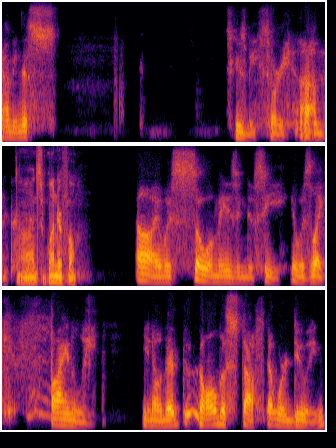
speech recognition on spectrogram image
I mean, this, excuse me, sorry. Um, oh, it's wonderful. Oh, it was so amazing to see. It was like finally, you know, that all the stuff that we're doing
